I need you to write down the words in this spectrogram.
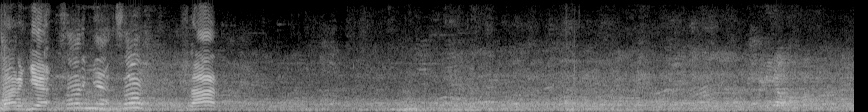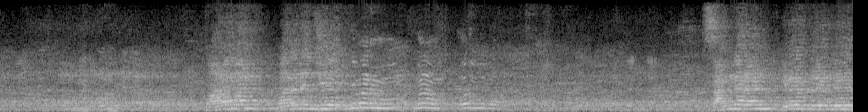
சார் இங்கே. சார் இங்க. சார். சார். பதினஞ்சு. சங்கரன் இருபத்தி ரெண்டு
